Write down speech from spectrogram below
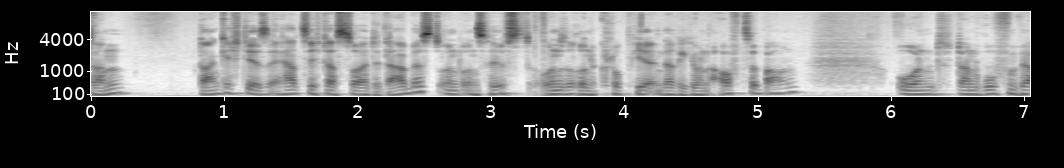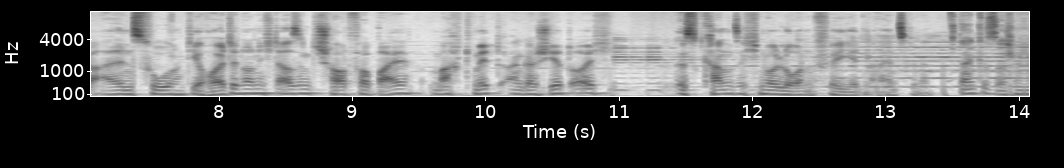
Dann danke ich dir sehr herzlich, dass du heute da bist und uns hilfst, unseren Club hier in der Region aufzubauen. Und dann rufen wir allen zu, die heute noch nicht da sind, schaut vorbei, macht mit, engagiert euch. Es kann sich nur lohnen für jeden Einzelnen. Danke, Sascha.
